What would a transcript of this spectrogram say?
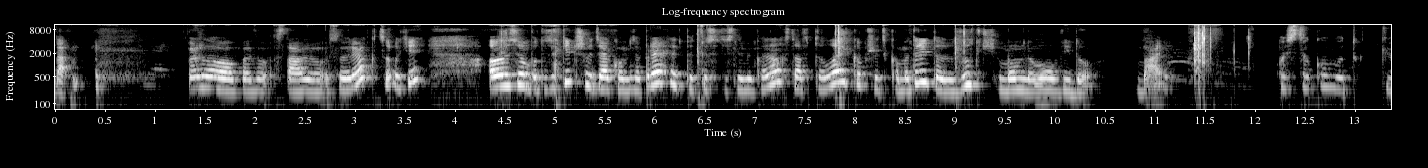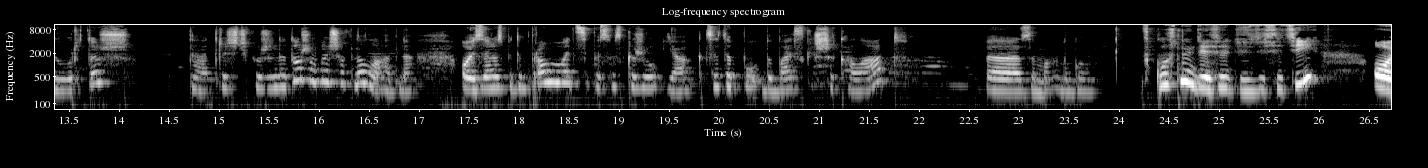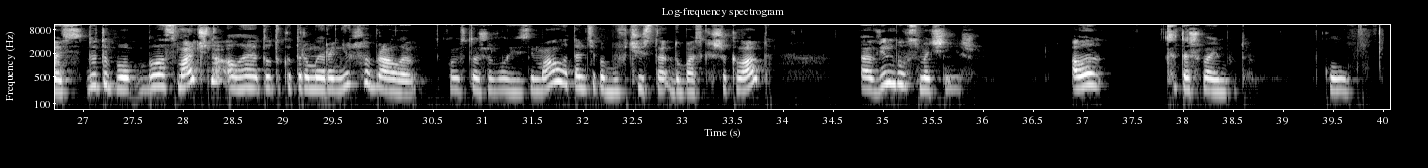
Да. Можливо, потім ставлю свою реакцію, окей? Але на цьому буду закінчувати. Дякую вам за перегляд. Підписуйтесь на мій канал, ставте лайки, пишіть коментарі та до зустрічі в моєму новому відео. Бай! Ось такий от кюртош. Та, трішечки вже не дуже вийшов, ну ладно. Ось зараз будемо пробувати, потім скажу як. Це типу дубайський шоколад е, з манго. Вкусний 10 з 10. Ось, ну, типу, було смачно, але тот, який ми раніше брали, якомусь теж влогі знімала, там, типу, був чисто дубайський шоколад, він був смачніший. Але це теж має бути. Cool.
